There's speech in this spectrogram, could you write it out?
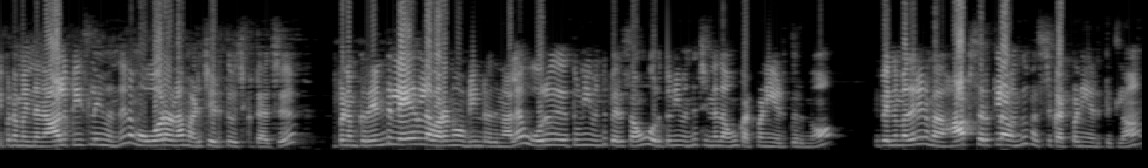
இப்போ நம்ம இந்த நாலு பீஸ்லயும் வந்து நம்ம ஓரம்லாம் மடிச்சு எடுத்து வச்சுக்கிட்டாச்சு. இப்ப நமக்கு ரெண்டு லேயர்ல வரணும் அப்படின்றதுனால ஒரு துணி வந்து பெருசாவும் ஒரு துணி வந்து சின்னதாகவும் கட் பண்ணி எடுத்திருந்தோம். இப்ப இந்த மாதிரி நம்ம ஹாஃப் சர்க்கிளா வந்து ஃபர்ஸ்ட் கட் பண்ணி எடுத்துக்கலாம்.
